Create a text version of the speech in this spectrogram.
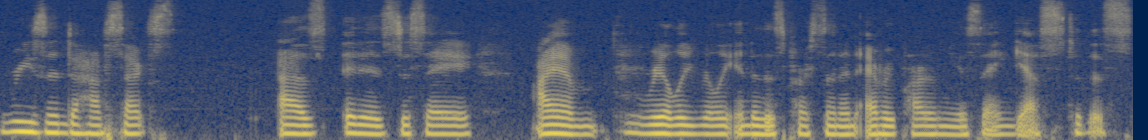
reason to have sex as it is to say, I am really, really into this person, and every part of me is saying yes to this,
